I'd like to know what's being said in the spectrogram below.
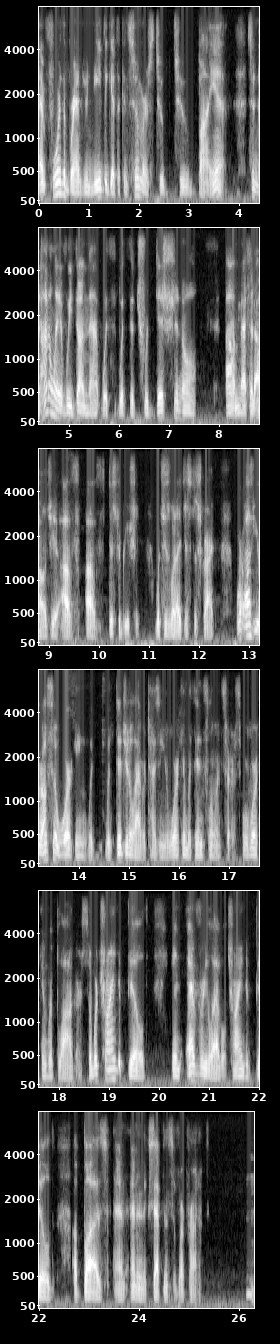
And for the brand, you need to get the consumers to to buy in. So not only have we done that with with the traditional uh, methodology of of distribution, which is what I just described, we're also you're also working with with digital advertising. You're working with influencers. We're working with bloggers. So we're trying to build in every level, trying to build a buzz and, and an acceptance of our product. Hmm.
